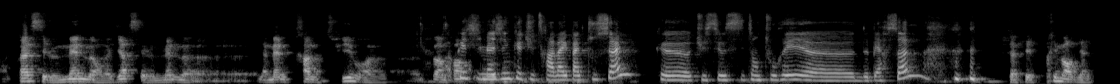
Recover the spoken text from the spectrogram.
après c'est le même, on va dire, c'est le même, euh, la même trame à suivre. Euh, après, j'imagine que tu travailles pas tout seul, que tu sais aussi t'entourer euh, de personnes. tout à fait primordial.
